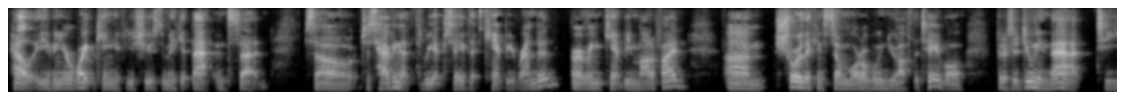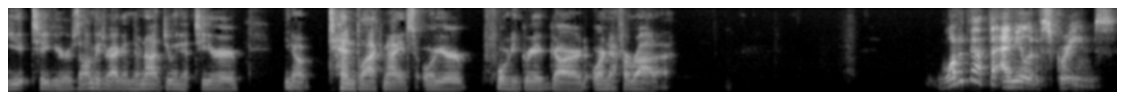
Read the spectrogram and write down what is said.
hell, even your Wight King if you choose to make it that instead. So just having that three up save that can't be rendered or I mean can't be modified. Um, sure, they can still mortal wound you off the table, but if they're doing that to you to your zombie dragon, they're not doing it to your, you know, 10 black knights or your 40 grave guard or Neferata. What about the amulet of screams?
